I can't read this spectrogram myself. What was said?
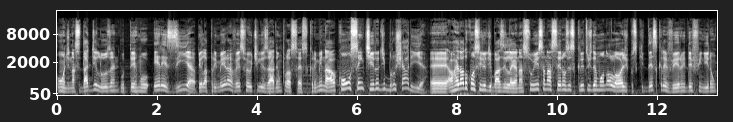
onde na cidade de Luzern o termo heresia pela primeira vez foi utilizado em um processo criminal com o sentido de bruxaria. É, ao redor do concílio de Basileia na Suíça nasceram os escritos demonológicos que descreveram e definiram o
